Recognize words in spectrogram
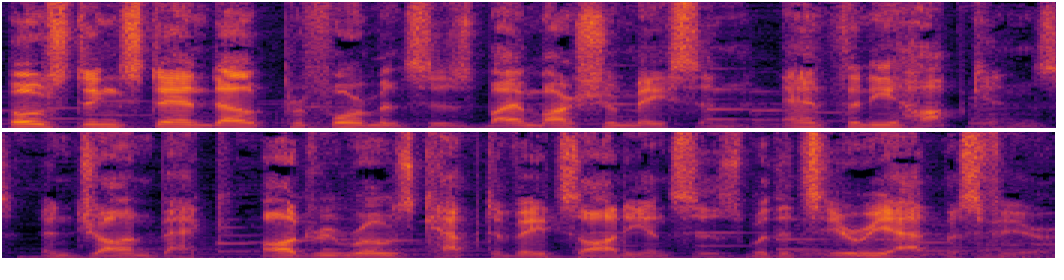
Boasting standout performances by Marsha Mason, Anthony Hopkins, and John Beck, Audrey Rose captivates audiences with its eerie atmosphere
